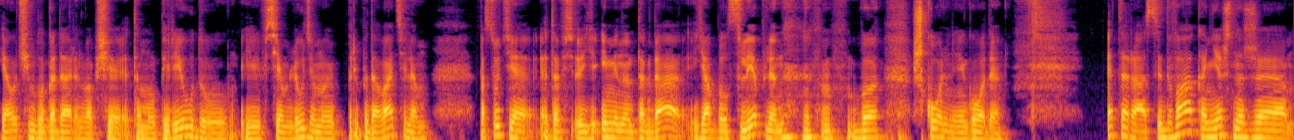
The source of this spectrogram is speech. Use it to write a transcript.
Я очень благодарен вообще этому периоду и всем людям и преподавателям. По сути, это именно тогда я был слеплен в школьные годы. Это раз. И два, конечно же,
